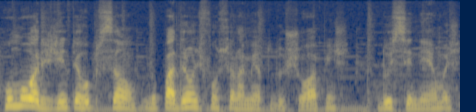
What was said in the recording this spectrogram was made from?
rumores de interrupção no padrão de funcionamento dos shoppings, dos cinemas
